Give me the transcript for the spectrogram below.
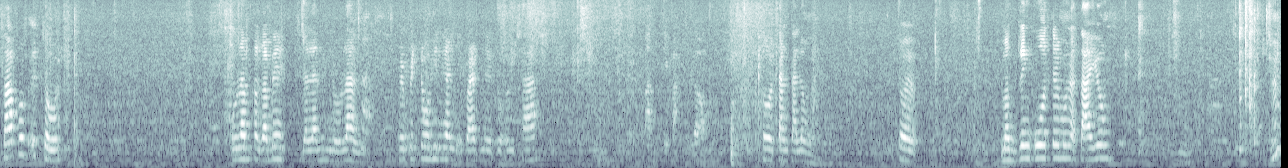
Tapos ito, ulam kagabi, dala ni Nolan. Pipituhin nga ni partner doon sa tortang talong. So, mag-drink water muna tayo. Hmm?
